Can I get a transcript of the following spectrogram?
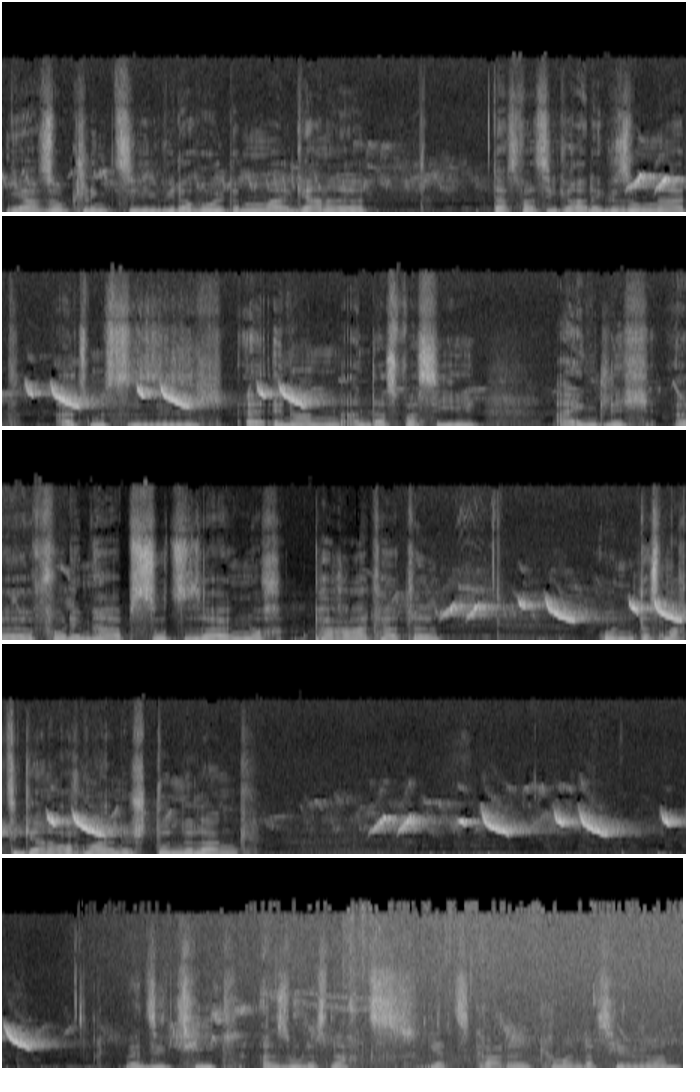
Ja, so klingt sie. Wiederholt immer mal gerne das, was sie gerade gesungen hat, als müsste sie sich erinnern an das, was sie eigentlich äh, vor dem Herbst sozusagen noch parat hatte. Und das macht sie gerne auch mal eine Stunde lang. Wenn sie zieht, also des Nachts, jetzt gerade kann man das hier hören,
